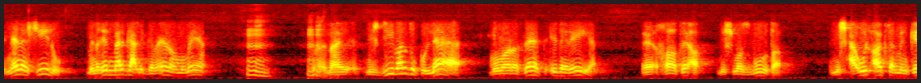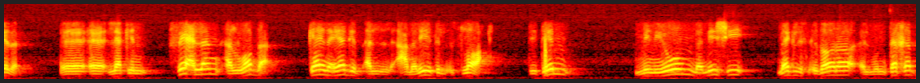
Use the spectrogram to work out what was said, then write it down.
إن أنا أشيله من غير ما أرجع للجمعية العمومية. ما هي- مش دي برضو كلها ممارسات إدارية آه، خاطئة مش مظبوطة. مش هقول أكتر من كده. آه، آه، لكن فعلا الوضع كان يجب عملية الإصلاح تتم من يوم ما مشي مجلس إدارة المنتخب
